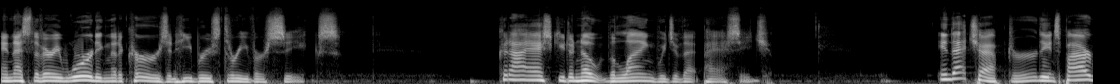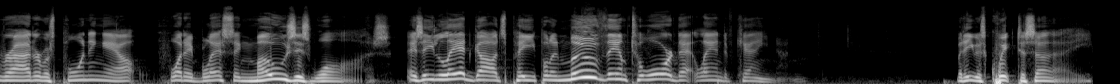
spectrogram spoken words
And that's the very wording that occurs in Hebrews 3, verse 6. Could I ask you to note the language of that passage? In that chapter, the inspired writer was pointing out what a blessing Moses was as he led God's people and moved them toward that land of Canaan. But he was quick to say,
